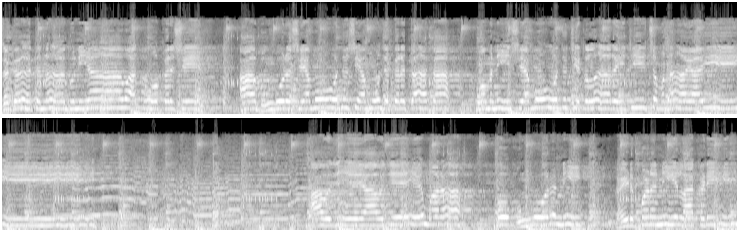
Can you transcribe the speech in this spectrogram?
જગત ન દુનિયા વાતો કરશે. આ ભૂંગોર શ્યામોદ શ્યામોદ કરતા હતા કોમની શ્યામોદ ચેટલા રહી ચમનાયાઈ. આવજે આવજે મારા, ઓ ભૂંગોરની ગઈડપણની લાકડી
